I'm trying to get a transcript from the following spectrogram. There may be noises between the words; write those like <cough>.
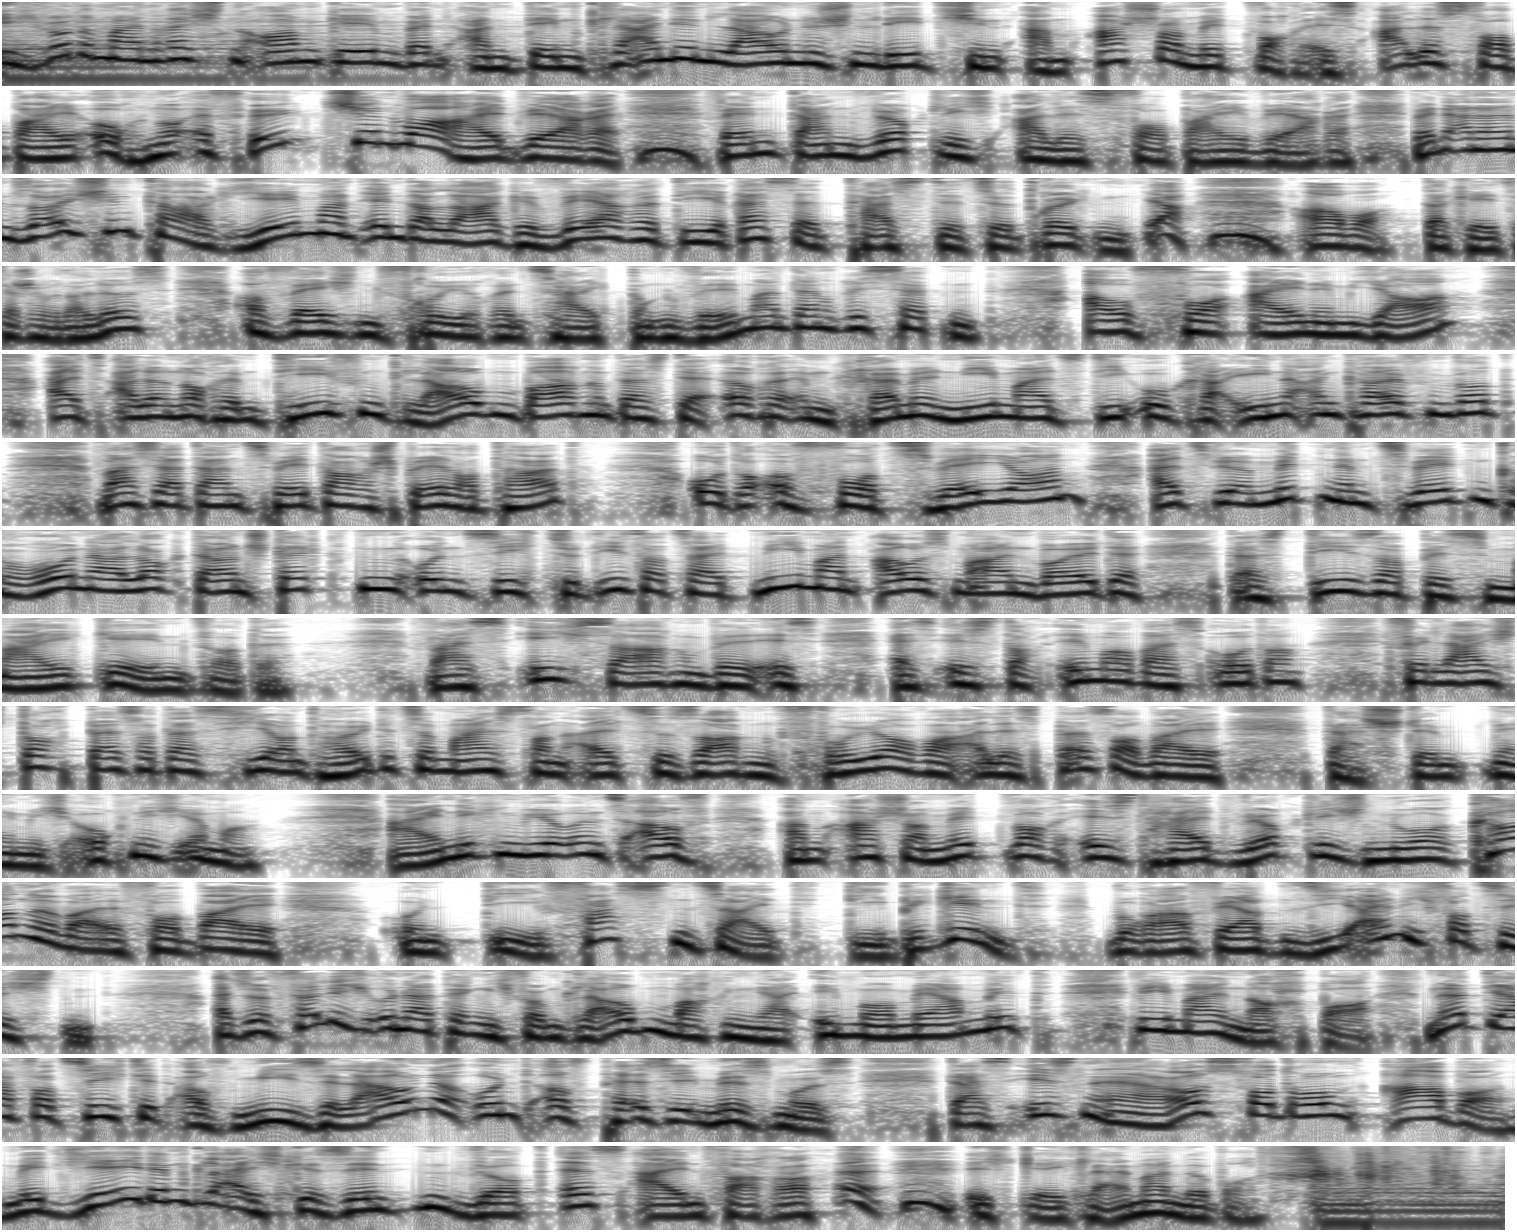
Ich würde meinen rechten Arm geben, wenn an dem kleinen launischen Liedchen am Aschermittwoch ist alles vorbei auch nur ein Fünkchen Wahrheit wäre. Wenn dann wirklich alles vorbei wäre. Wenn an einem solchen Tag jemand in der Lage wäre, die Reset-Taste zu drücken. Ja, aber da geht's ja schon wieder los. Auf welchen früheren Zeitpunkt will man dann resetten? Auf vor einem Jahr? Als alle noch im tiefen Glauben waren, dass der Irre im Kreml niemals die Ukraine angreifen wird? Was er dann zwei Tage später tat? Oder auf vor zwei Jahren, als wir mitten im zweiten Corona-Lockdown steckten und sich zu dieser Zeit niemand ausmalen wollte, dass dieser bis Mai gehen würde. Was ich sagen will, ist, es ist doch immer was, oder? Vielleicht doch besser, das hier und heute zu meistern, als zu sagen, früher war alles besser, weil das stimmt nämlich auch nicht immer. Einigen wir uns auf, am Aschermittwoch ist halt wirklich nur Karneval vorbei und die Fastenzeit, die beginnt. Worauf werden Sie eigentlich verzichten? Also völlig unabhängig vom Glauben machen ja immer mehr mit, wie mein Nachbar. Ne, der verzichtet auf miese Laune und auf Pessimismus. Das ist eine Herausforderung, aber mit jedem Gleichgesinnten wird es einfacher. <laughs> Ich gehe gleich mal nüber.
